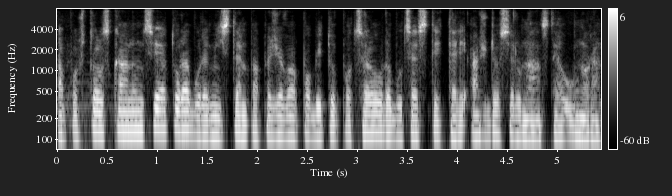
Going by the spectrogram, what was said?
Apoštolská nunciatura bude místem papežova pobytu po celou dobu cesty, tedy až do 17. února.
